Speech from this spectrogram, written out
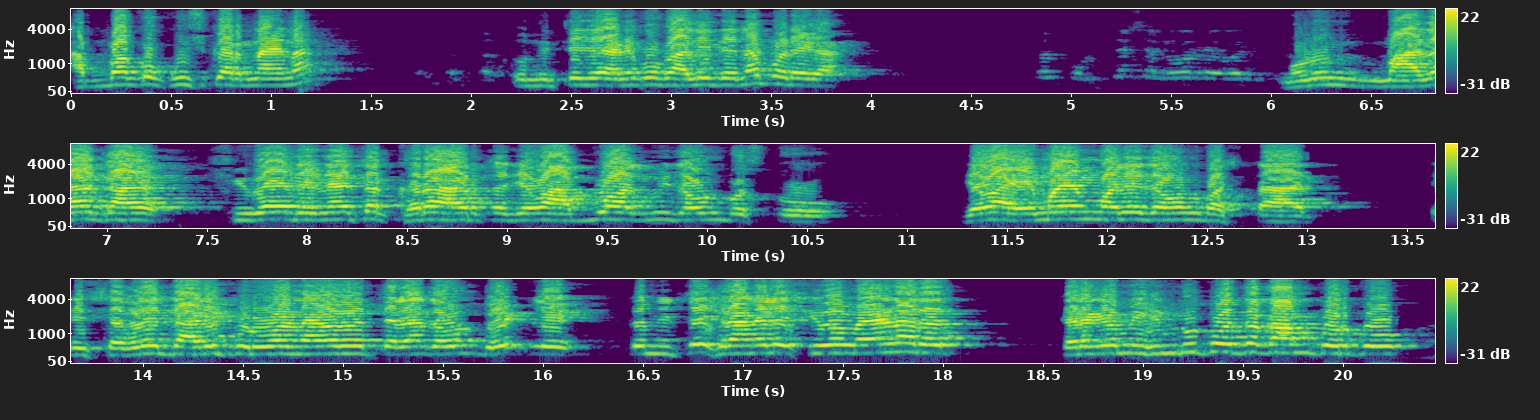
अब्बा को खुश करना है ना? तो नितेश राणे को गाली देना पडेगा. म्हणून माझा गा- शिव्या देण्याचा खरा अर्थ जेव्हा अब्बू आजमी जाऊन बसतो जेव्हा एमआयएम वाले जाऊन बसतात ते सगळे दाढी पुरवण्यावर त्यांना जाऊन भेटले तर नितेश राणेला शिवाय मिळणारच. कारण की मी हिंदुत्वाचं काम करतो.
